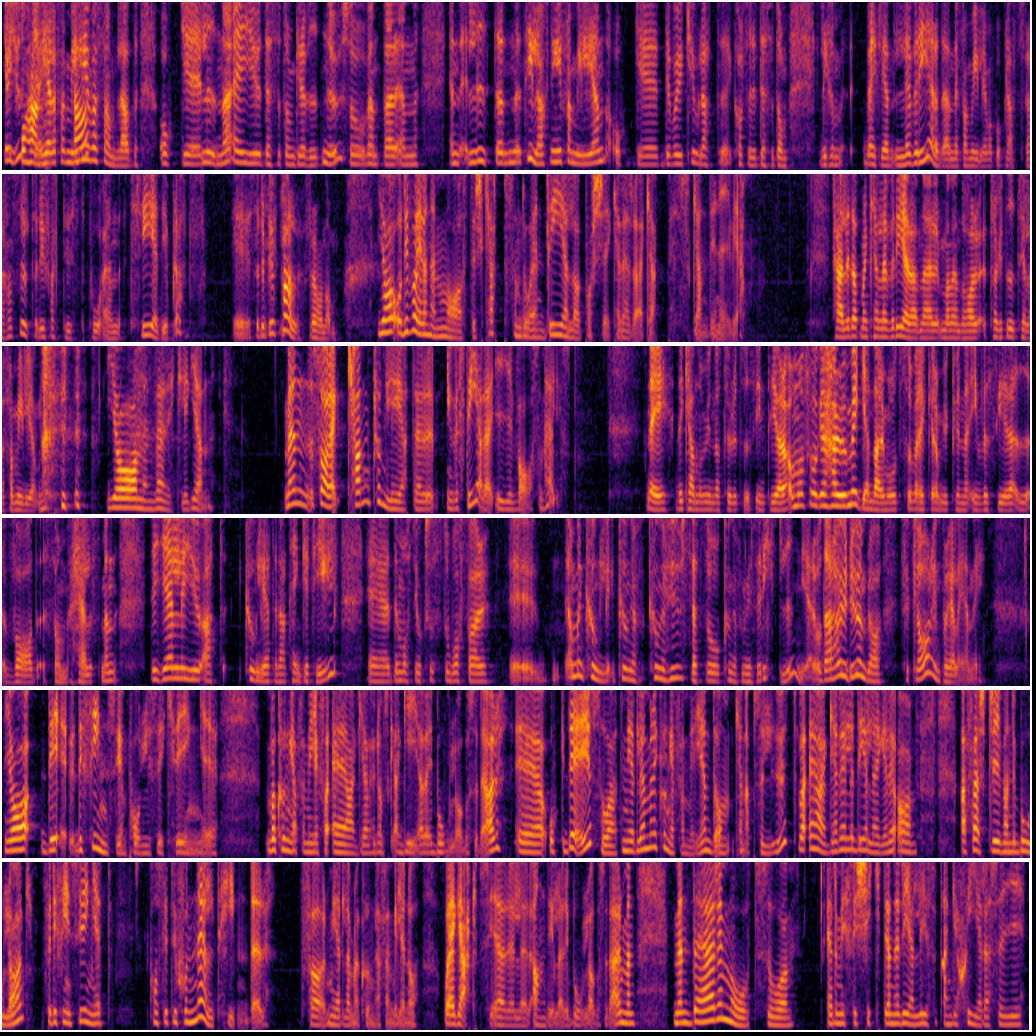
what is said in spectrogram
Ja just han, det, hela familjen ja. var samlad. Och eh, Lina är ju dessutom gravid nu så väntar en, en liten tillökning i familjen. Och eh, det var ju kul att Carl Philip dessutom liksom verkligen levererade när familjen var på plats. För han slutade ju faktiskt på en tredje plats. Eh, så det blev pall för honom. Ja, och det var ju den här Masters Cup som då är en del av Porsche Carrera Cup Scandinavia härligt att man kan leverera när man ändå har tagit dit hela familjen. ja, men verkligen. Men Sara, kan kungligheter investera i vad som helst? Nej, det kan de ju naturligtvis inte göra. Om man frågar Harry och Meghan däremot så verkar de ju kunna investera i vad som helst. Men det gäller ju att kungligheterna tänker till. Eh, det måste ju också stå för eh, ja, men kungl, kunga, kungahusets och kungafamiljens riktlinjer. Och där har ju du en bra förklaring på det hela, Jenny. Ja, det, det finns ju en policy kring eh, vad kungafamiljen får äga, hur de ska agera i bolag och sådär. Eh, och det är ju så att medlemmar i kungafamiljen, de kan absolut vara ägare eller delägare av affärsdrivande bolag. För det finns ju inget konstitutionellt hinder för medlemmar av kungafamiljen att, att äga aktier eller andelar i bolag och sådär. Men, men däremot så är de ju försiktiga när det gäller just att engagera sig i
